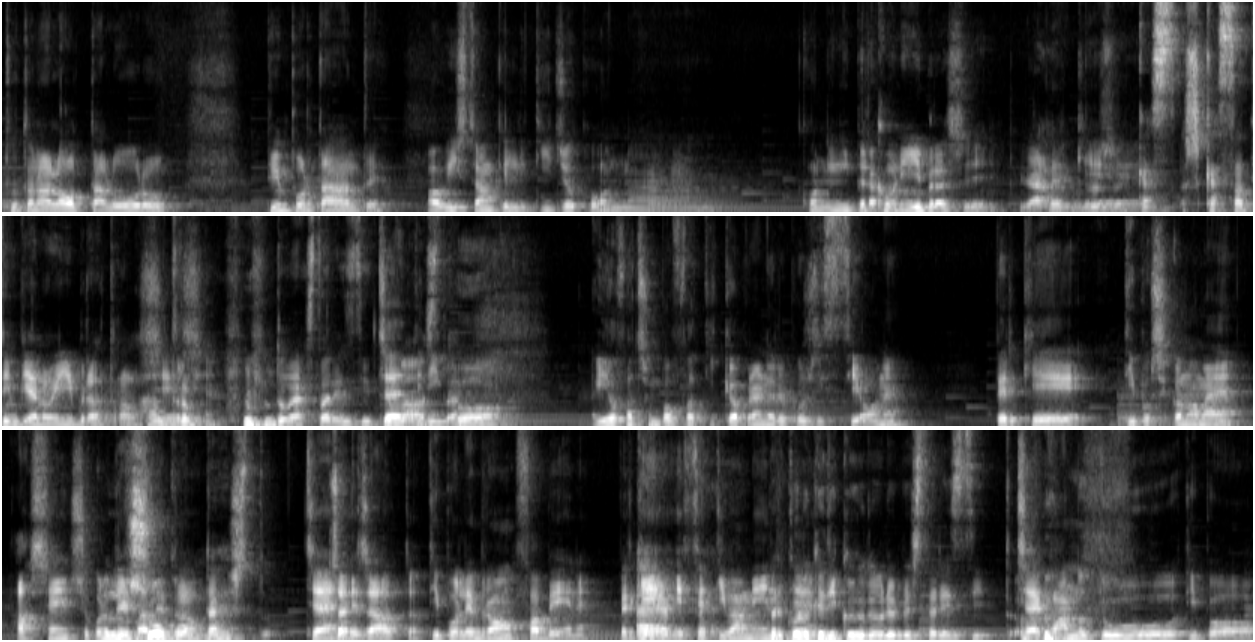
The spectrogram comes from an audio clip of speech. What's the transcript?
tutta una lotta loro più importante. Ho visto anche il litigio con con Ibra. Con Ibra, sì. Ah, perché... Scazzato in pieno Ibra, tra l'altro. Sì, sì. Doveva stare zitto Cioè, basta. ti dico, io faccio un po' fatica a prendere posizione perché, tipo, secondo me ha senso quello Nel che fa suo LeBron. contesto. Cioè, cioè, esatto, tipo LeBron fa bene, perché eh, effettivamente... Per quello che dico dovrebbe stare zitto. Cioè, quando tu, tipo,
